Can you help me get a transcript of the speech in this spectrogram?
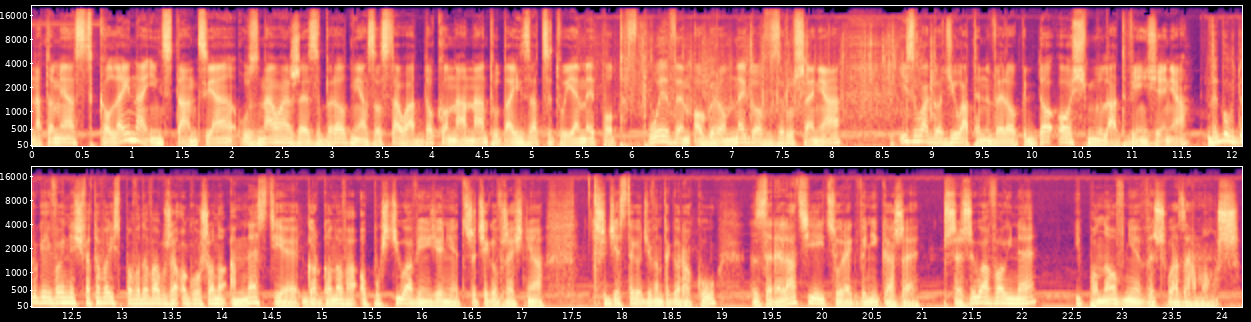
Natomiast kolejna instancja uznała, że zbrodnia została dokonana, tutaj zacytujemy, pod wpływem ogromnego wzruszenia i złagodziła ten wyrok do 8 lat więzienia. Wybuch II wojny światowej spowodował, że ogłoszono amnestię. Gorgonowa opuściła więzienie 3 września 1939 roku. Z relacji jej córek wynika, że przeżyła wojnę i ponownie wyszła za mąż.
